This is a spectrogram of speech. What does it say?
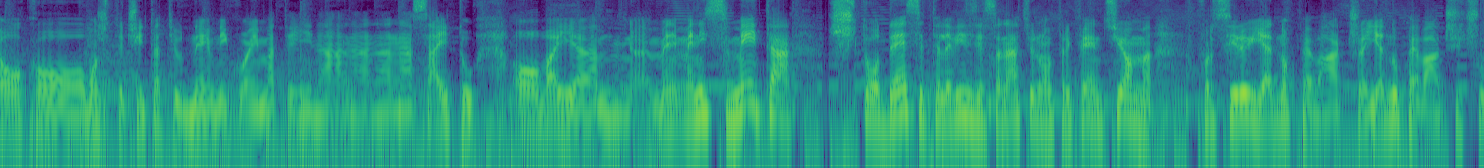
oko možete čitati u dnevniku a imate i na, na, na, na sajtu ovaj, meni, meni smeta što 10 televizije sa nacionalnom frekvencijom forsiraju jednog pevača, jednu pevačiću,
